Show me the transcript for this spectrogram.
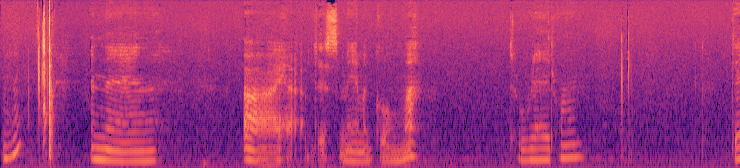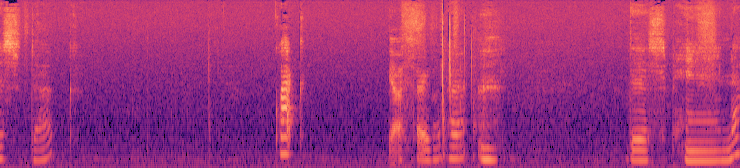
Mm -hmm. And then I have this mamegoma. It's a red one. This duck. yeah, sorry about that. this panda.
